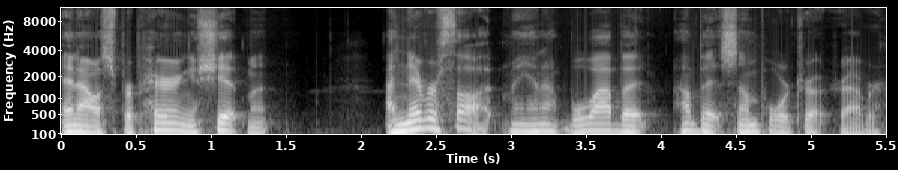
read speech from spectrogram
and I was preparing a shipment, I never thought, man, I, well, I bet I bet some poor truck driver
